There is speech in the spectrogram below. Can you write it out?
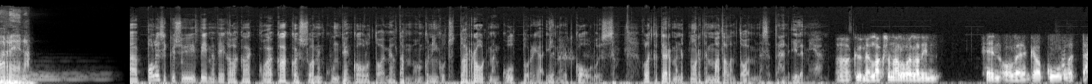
Areena. Poliisi kysyi viime viikolla Kaakkois-Suomen kuntien koulutoimilta, onko niin kutsuttua roadman-kulttuuria ilmennyt kouluissa. Oletko törmännyt nuorten matalan toiminnassa tähän ilmiöön? Kymenlaakson alueella niin en ole enkä ole kuullut, että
